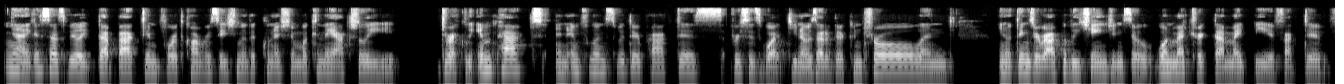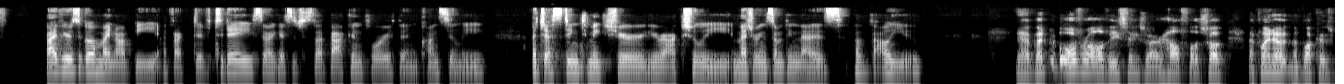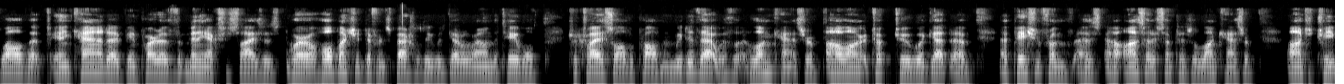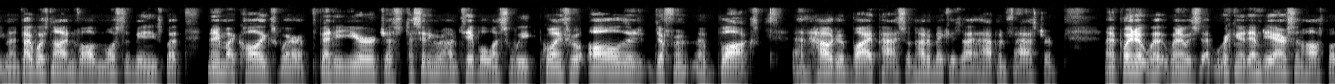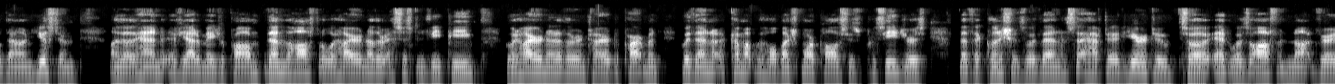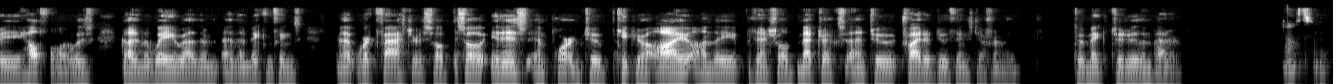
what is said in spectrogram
Yeah, I guess that's be like that back and forth conversation with the clinician. What can they actually directly impact and influence with their practice versus what, you know, is out of their control and, you know, things are rapidly changing. So one metric that might be effective five years ago might not be effective today. So I guess it's just that back and forth and constantly adjusting to make sure you're actually measuring something that is of value. Yeah, but overall, these things are helpful. So I point out in the book as well that in Canada, I've been part of many exercises where a whole bunch of different specialties would get around the table to try to solve a problem. And we did that with lung cancer, how long it took to get a, a patient from uh, onset of symptoms of lung cancer onto treatment. I was not involved in most of the meetings, but many of my colleagues were. Spent a year just sitting around a table once a week, going through all the different uh, blocks and how to bypass them, how to make it happen faster. And I point out when I was working at MD Anderson Hospital down in Houston, on the other hand, if you had a major problem, then the hospital would hire another assistant VP who would hire another entire department, would then come up with a whole bunch more policies and procedures that the clinicians would then have to adhere to. So mm-hmm. it was often not very helpful. It was got in the way rather than, than making things uh, work faster. So, so it is important to keep your eye on the potential metrics and to try to do things differently, to make to do them better. Awesome.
